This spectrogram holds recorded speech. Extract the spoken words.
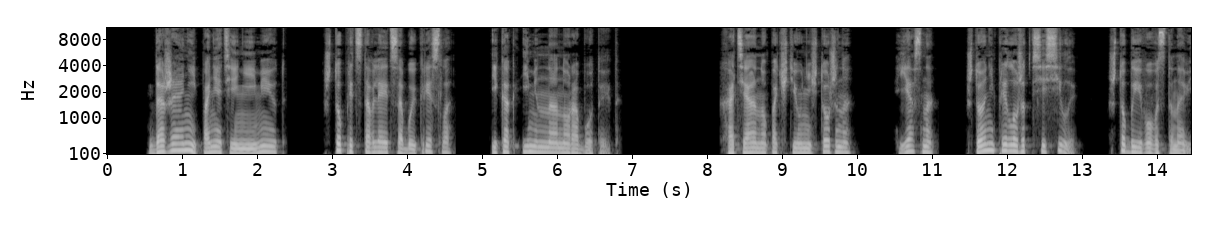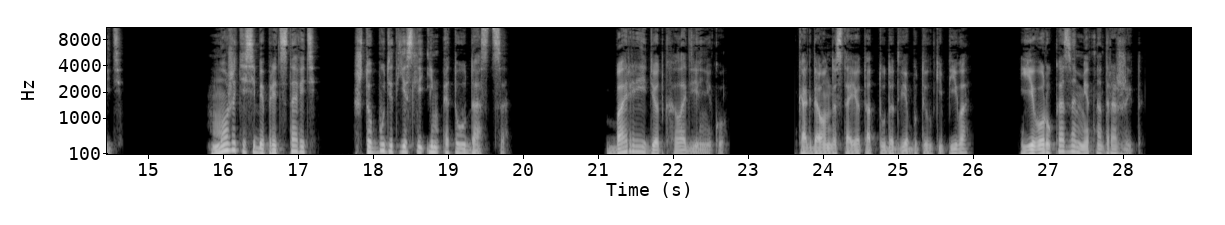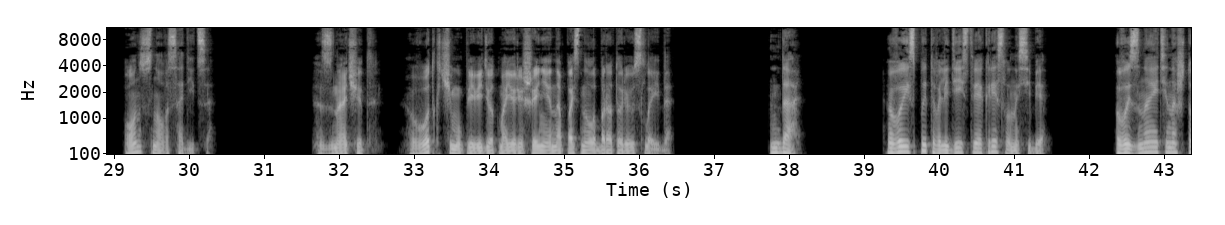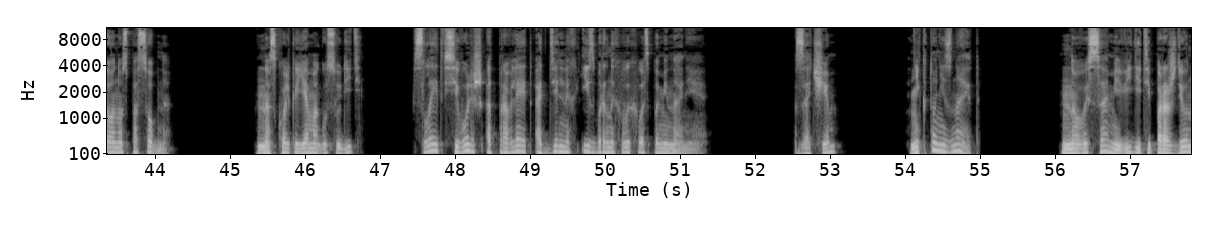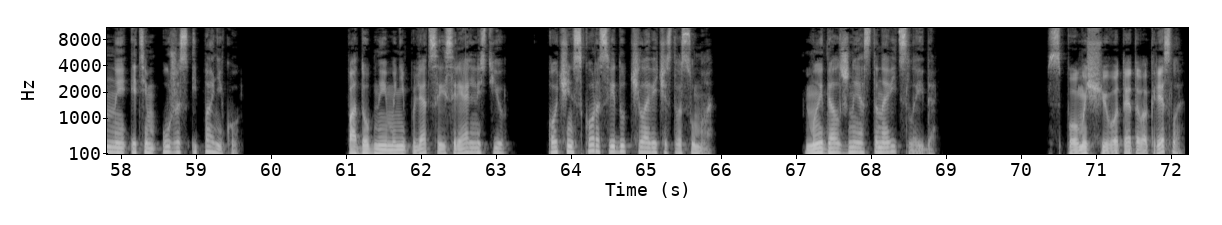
даже они понятия не имеют, что представляет собой кресло и как именно оно работает. Хотя оно почти уничтожено, ясно, что они приложат все силы, чтобы его восстановить. Можете себе представить, что будет, если им это удастся? Барри идет к холодильнику. Когда он достает оттуда две бутылки пива, его рука заметно дрожит. Он снова садится. Значит, вот к чему приведет мое решение напасть на лабораторию Слейда. Да. Вы испытывали действие кресла на себе. Вы знаете, на что оно способно. Насколько я могу судить, Слейд всего лишь отправляет отдельных избранных в их воспоминания. Зачем? Никто не знает. Но вы сами видите порожденные этим ужас и панику. Подобные манипуляции с реальностью очень скоро сведут человечество с ума. Мы должны остановить Слейда. С помощью вот этого кресла?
